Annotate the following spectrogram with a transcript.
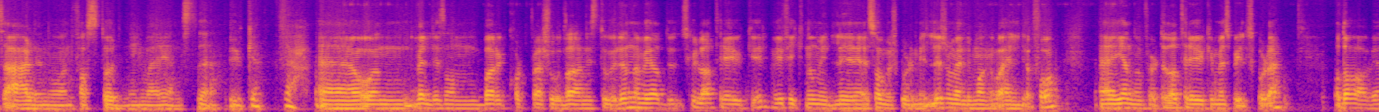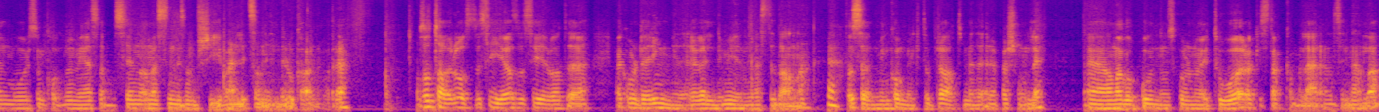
så er det nå en fast ordning hver eneste uke. Eh, og en veldig sånn, bare kort versjon av den historien. Vi hadde, skulle ha tre uker. Vi fikk noen midler, sommerskolemidler som veldig mange var heldige å få. Eh, gjennomførte da tre uker med spillskole. Og da har vi en mor som kommer med sønnen sin og nesten liksom skyver den litt sånn inn i lokalene våre. Og så tar hun oss til side og så sier hun at eh, jeg kommer til å ringe dere veldig mye de neste dagene. For sønnen min kommer ikke til å prate med dere personlig. Eh, Han har gått på ungdomsskolen nå i to år og ikke snakka med lærerne sine ennå.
